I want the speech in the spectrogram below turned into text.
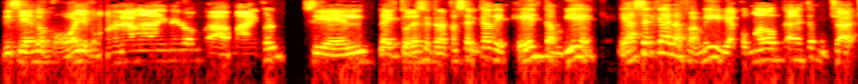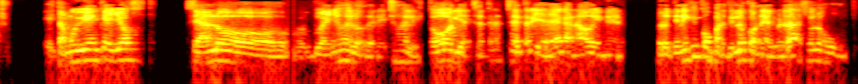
Diciendo, oye, ¿cómo no le van a dar dinero a Michael si él, la historia se trata acerca de él también? Es acerca de la familia, cómo adoptan a este muchacho. Está muy bien que ellos sean los dueños de los derechos de la historia, etcétera, etcétera, y hayan ganado dinero. Pero tienen que compartirlo con él, ¿verdad? Eso es lo justo.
